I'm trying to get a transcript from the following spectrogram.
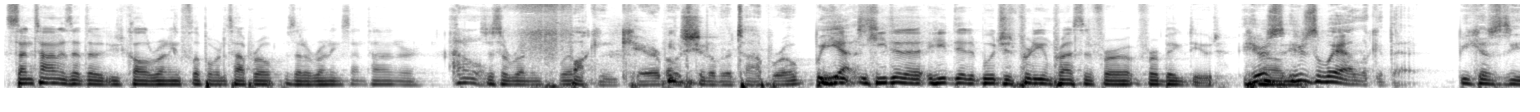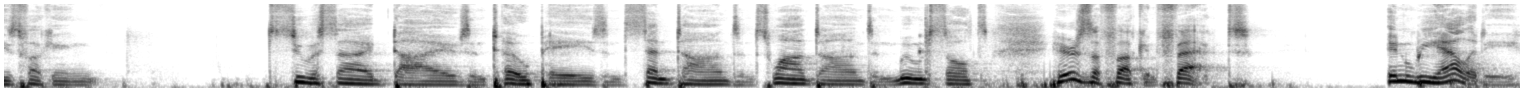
senton is that the you'd call a running flip over the top rope is that a running senton or I don't just a running flip fucking care about shit over the top rope. But He- yes, he, did it he did it which is pretty impressive for for a big dude Here's here's the way I look at that because these fucking suicide dives and topes and sentons and swantons and moonsaults. Here's the fucking fact. In reality,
